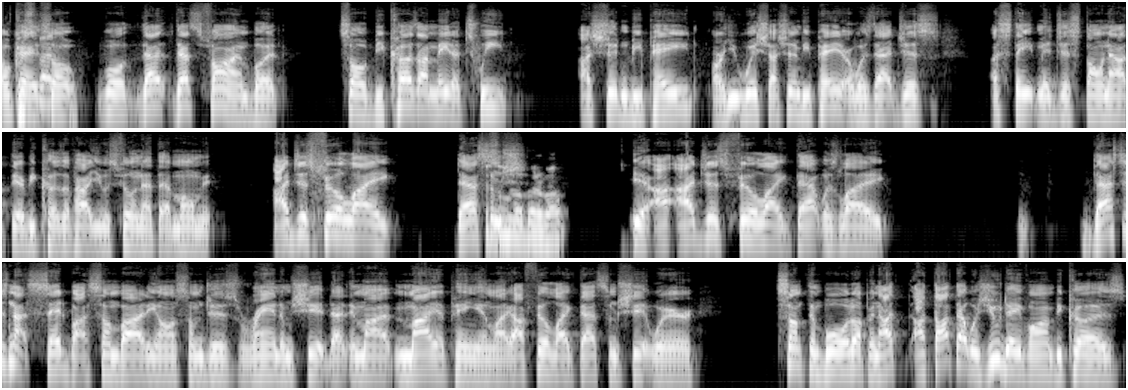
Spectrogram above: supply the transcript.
Okay, so well that that's fine, but so because I made a tweet, I shouldn't be paid, or you wish I shouldn't be paid, or was that just a statement just thrown out there because of how you was feeling at that moment? I just feel like that's some. a little sh- bit about. Yeah, I, I just feel like that was like that's just not said by somebody on some just random shit. That in my my opinion, like I feel like that's some shit where something boiled up, and I I thought that was you, Davon, because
